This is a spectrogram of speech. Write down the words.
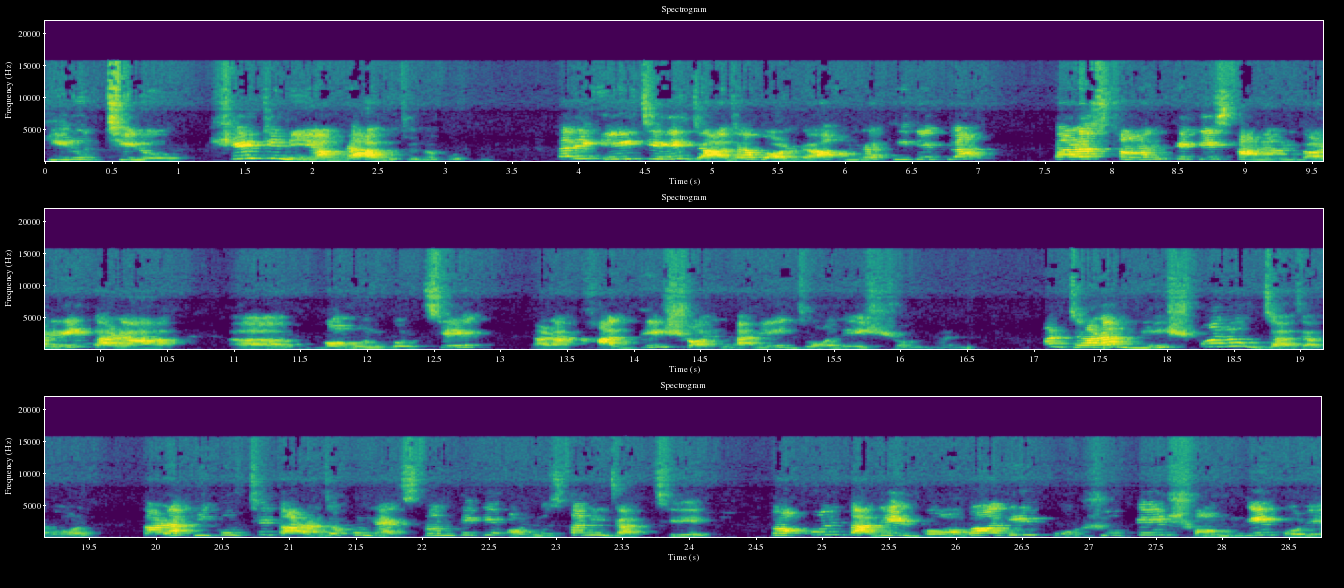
কিরূপ ছিল? সেটি নিয়ে আমরা আলোচনা করব। তাহলে এই যে যাযাবররা আমরা কি দেখলাম? তারা স্থান থেকে স্থানান্তরে তারা গমন করছে, তারা খাদ্যের সন্ধানে, জলের সন্ধানে। আর যারা মেষপালক যাযাবর, তারা কি করছে? তারা যখন এক স্থান থেকে অন্য স্থানে যাচ্ছে, তখন তাদের গবাদি পশুকে সঙ্গে করে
